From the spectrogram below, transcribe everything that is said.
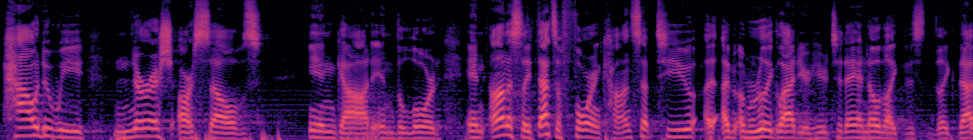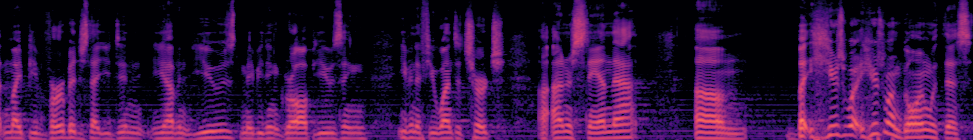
How do we nourish ourselves in God, in the Lord. And honestly, if that's a foreign concept to you, I, am really glad you're here today. I know like this, like that might be verbiage that you didn't, you haven't used, maybe you didn't grow up using, even if you went to church. I understand that. Um, but here's where, here's where I'm going with this.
